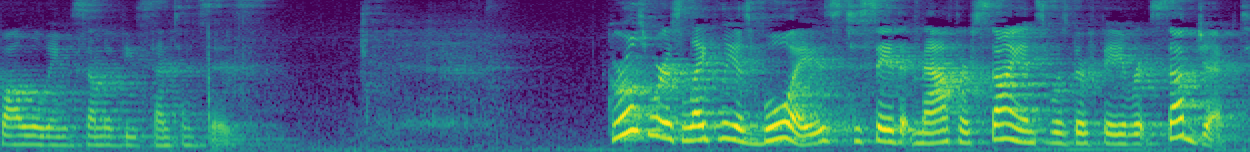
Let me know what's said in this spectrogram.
following some of these sentences. Girls were as likely as boys to say that math or science was their favorite subject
